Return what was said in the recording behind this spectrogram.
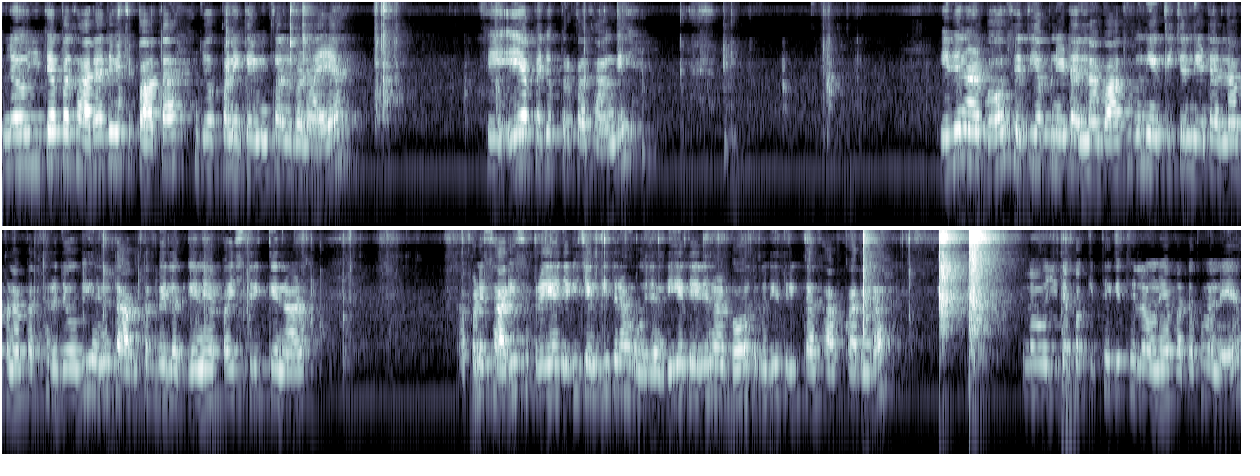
ਲਓ ਜੀ, ਤੇ ਆਪਾਂ ਸਾਰਿਆਂ ਦੇ ਵਿੱਚ ਪਾਤਾ, ਜੋ ਆਪਾਂ ਨੇ ਕੈਮੀਕਲ ਬਣਾਇਆ। ਤੇ ਇਹ ਆਪਾਂ ਇਹਦੇ ਉੱਪਰ ਕਸਾਂਗੇ ਇਹਦੇ ਨਾਲ ਬਹੁਤ ਛੇਤੀ ਆਪਣੀਆਂ ਟੈਲਾਂ ਬਾਥਰੂਮ ਦੀਆਂ ਕਿਚਨ ਦੀਆਂ ਟੈਲਾਂ ਆਪਣਾ ਪੱਥਰ ਜੋ ਵੀ ਹਨ ਦਾਗ ਧੱਬੇ ਲੱਗੇ ਨੇ ਆਪਾਂ ਇਸ ਤਰੀਕੇ ਨਾਲ। ਆਪਣੇ ਸਾਰੀ ਸਪਰੇਅ ਹੈ ਜਿਹੜੀ ਚੰਗੀ ਤਰ੍ਹਾਂ ਹੋ ਜਾਂਦੀ ਹੈ ਤੇ ਇਹਦੇ ਨਾਲ ਬਹੁਤ ਵਧੀਆ ਤਰੀਕਾ ਸਾਫ਼ ਕਰਨ ਦਾ। ਲਓ ਜੀ, ਤੇ ਆਪਾਂ ਕਿੱਥੇ ਕਿੱਥੇ ਲਾਉਣੇ ਆਪਾਂ ਦਿਖਾਉਣੇ ਆ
